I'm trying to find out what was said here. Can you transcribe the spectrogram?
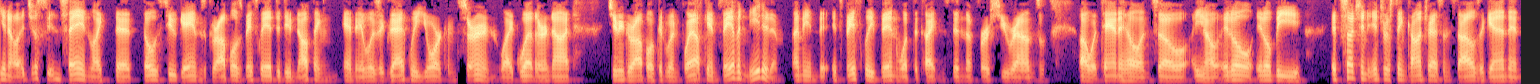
you know, it's just insane. Like that, those two games, Garoppolo's basically had to do nothing, and it was exactly your concern, like whether or not Jimmy Garoppolo could win playoff games. They haven't needed him. I mean, it's basically been what the Titans did in the first few rounds uh, with Tannehill, and so you know, it'll it'll be it's such an interesting contrast in styles again, and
